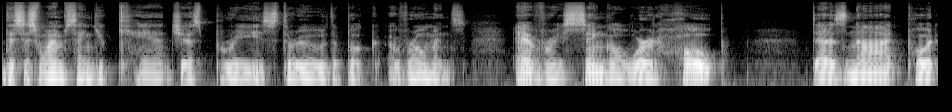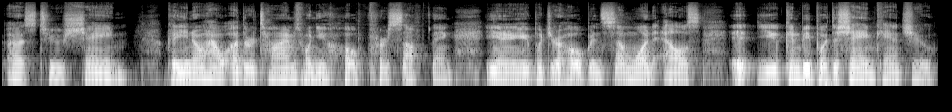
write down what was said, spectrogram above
this is why I'm saying you can't just breeze through the book of Romans. Every single word, hope, does not put us to shame. Okay, you know how other times when you hope for something, you know, you put your hope in someone else, it you can be put to shame, can't you?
